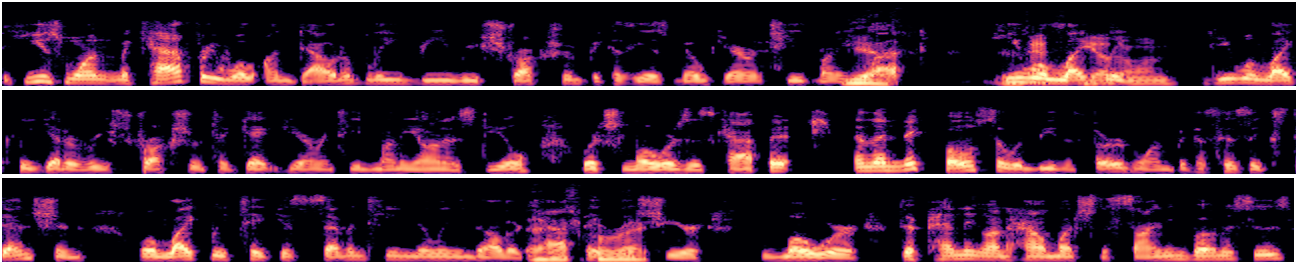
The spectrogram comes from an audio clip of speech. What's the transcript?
he's one McCaffrey will undoubtedly be restructured because he has no guaranteed money Yes. left. He That's will likely he will likely get a restructure to get guaranteed money on his deal, which lowers his cap hit. And then Nick Bosa would be the third one because his extension will likely take his $17 million cap is hit correct. this year lower, depending on how much the signing bonus is.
